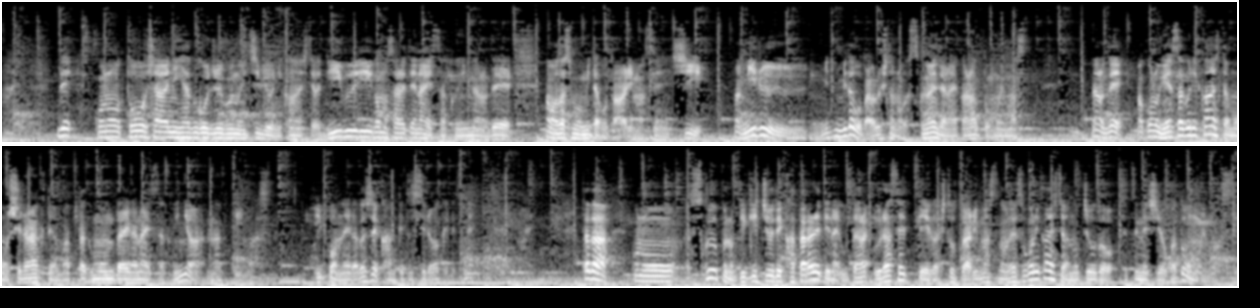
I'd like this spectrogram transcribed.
はいで、この当社250分の1秒に関しては DVD 化もされてない作品なので、まあ、私も見たことありませんし、まあ、見る見、見たことある人の方が少ないんじゃないかなと思います。なので、まあ、この原作に関してはもう知らなくては全く問題がない作品にはなっています。一本の映画として完結してるわけですね。ただ、このスクープの劇中で語られていない裏裏設定が一つありますので、そこに関しては後ほど説明しようかと思います。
